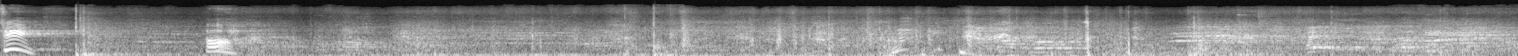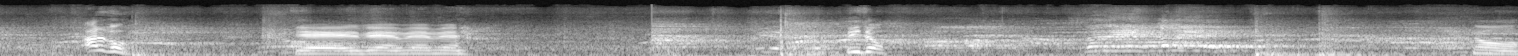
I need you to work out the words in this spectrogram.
Sí. Ah. Algo. Bien, bien, bien, bien. Listo. No.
